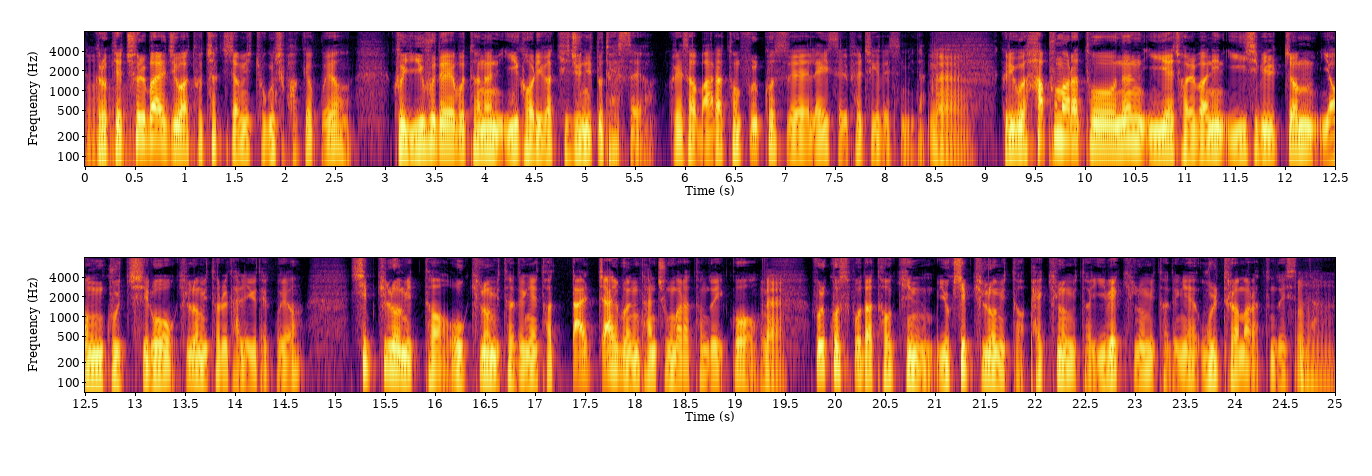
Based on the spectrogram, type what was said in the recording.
음. 그렇게 출발지와 도착 지점이 조금씩 바뀌었고요. 그 이후 대회부터는 이 거리가 기준이 또 됐어요. 그래서 마라톤 풀코스의 레이스를 펼치게 됐습니다. 네. 그리고 하프 마라톤은 이의 절반인 21.0975km를 달리게 됐고요. 10km, 5km 등의 더 딸- 짧은 단축 마라톤도 있고 네. 풀코스보다 더 긴 60km, 100km, 200km 등의 울트라 마라톤도 있습니다. 음.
